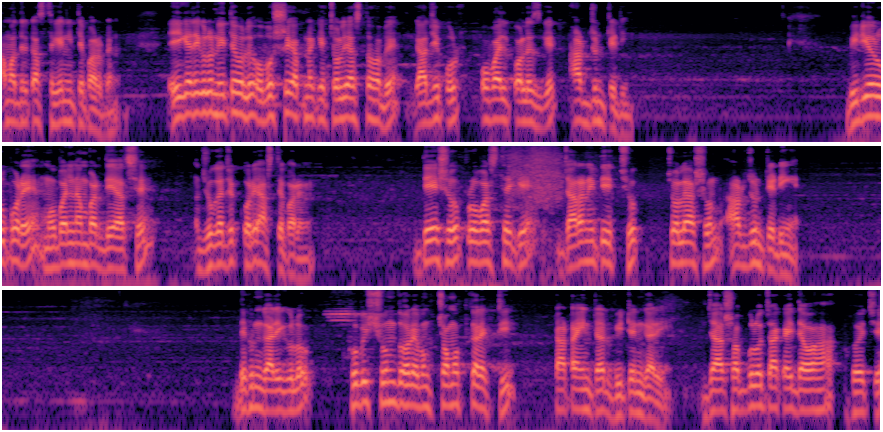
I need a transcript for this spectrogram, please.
আমাদের কাছ থেকে নিতে পারবেন। এই গাড়িগুলো নিতে হলে অবশ্যই আপনাকে চলে আসতে হবে Gazipur mobile college gate Arjun trading ভিডিওর উপরে মোবাইল নাম্বার দেওয়া আছে, যোগাযোগ করে আসতে পারেন। দেশ ও প্রবাস থেকে যারা নিতে ইচ্ছুক, চলে আসুন আর্জুন ট্রেডিংয়ে দেখুন গাড়িগুলো, খুবই সুন্দর এবং চমৎকার একটি টাটা ইন্টার ভিটেন গাড়ি যার সবগুলো চাকাই দেওয়া হয়েছে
